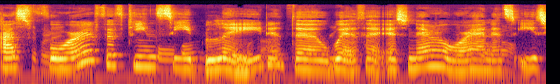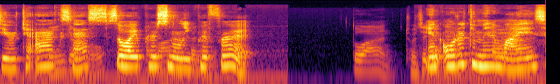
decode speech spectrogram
As for 15C blade, the width is narrower and it's easier to access, so I personally prefer it. In order to minimize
